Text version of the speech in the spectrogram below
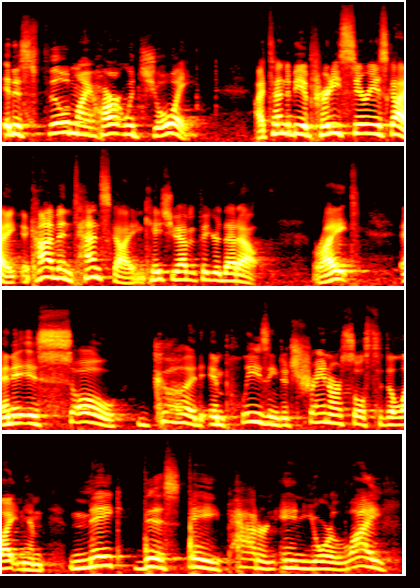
it has filled my heart with joy. I tend to be a pretty serious guy, a kind of intense guy, in case you haven't figured that out, right? And it is so good and pleasing to train our souls to delight in Him. Make this a pattern in your life,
